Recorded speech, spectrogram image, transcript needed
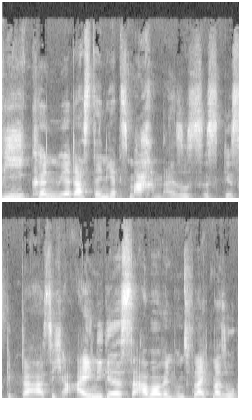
wie können wir das denn jetzt machen? Also es, es, es, gibt da sicher einiges, aber wenn du uns vielleicht mal so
